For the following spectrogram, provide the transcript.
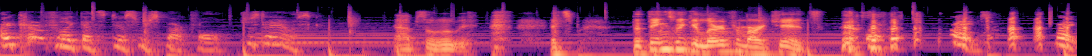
I kind of feel like that's disrespectful. Just ask. Absolutely. It's the things we can learn from our kids. right right.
